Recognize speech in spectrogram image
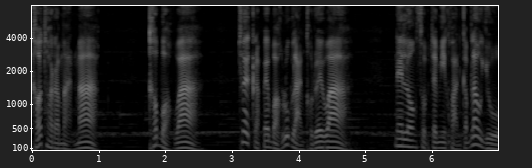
เขาทรมานมาก เขาบอกว่า ช่วยกลับไปบอกลูกหลานเขาด้วยว่า ในโรงศพจะมีขวานกับเหล้าอยู่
